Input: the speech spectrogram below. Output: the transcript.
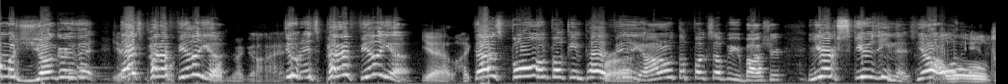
how much younger that. Yeah. That's Oh pedophilia! my god. Dude, it's pedophilia! Yeah, like That is full on fucking pedophilia. I don't know what the fuck's up with you, Bosher. You're excusing this. You know how how old. old?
